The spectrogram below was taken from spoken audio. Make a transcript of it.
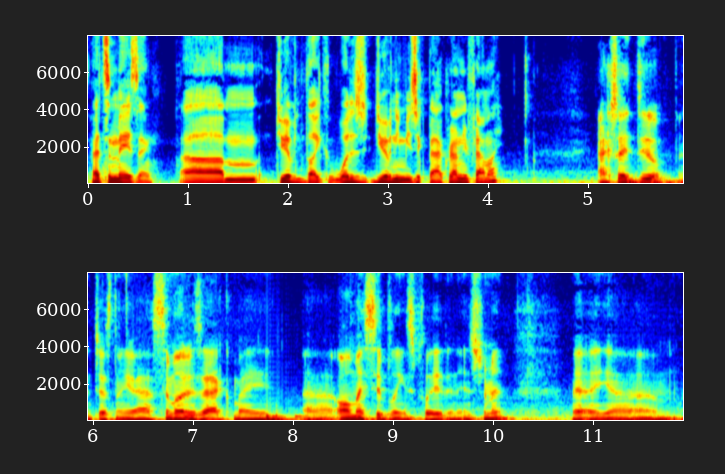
that's amazing. Um, do you have like what is? Do you have any music background in your family? Actually, I do. Justin, you asked. Similar to Zach, my uh, all my siblings played an instrument. I, um,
